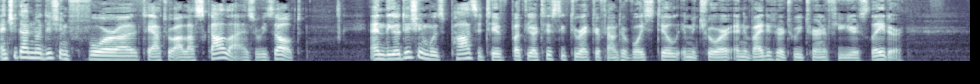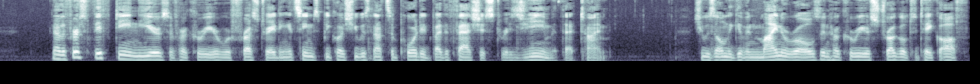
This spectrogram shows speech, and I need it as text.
and she got an audition for uh, Teatro alla Scala as a result. And the audition was positive, but the artistic director found her voice still immature and invited her to return a few years later. Now, the first 15 years of her career were frustrating, it seems, because she was not supported by the fascist regime at that time. She was only given minor roles, and her career struggled to take off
